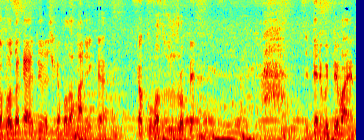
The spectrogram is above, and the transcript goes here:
Чтобы вот такая дырочка была маленькая, как у вас в жопе. Теперь выпиваем.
